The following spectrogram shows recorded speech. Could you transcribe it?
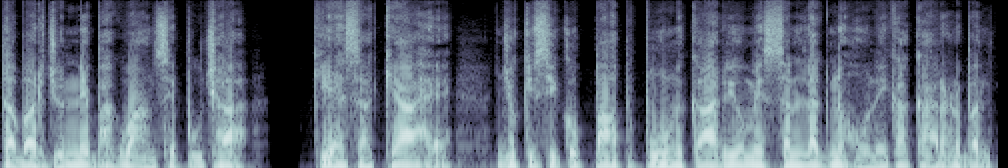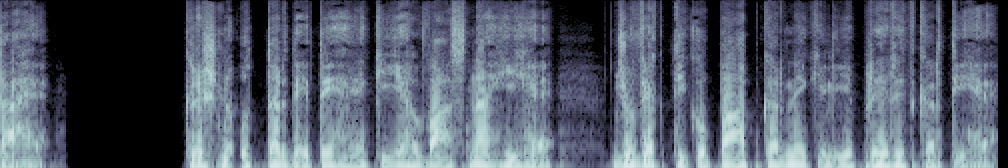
तब अर्जुन ने भगवान से पूछा कि ऐसा क्या है जो किसी को पापपूर्ण कार्यों में संलग्न होने का कारण बनता है। कृष्ण उत्तर देते हैं कि यह वासना ही है जो व्यक्ति को पाप करने के लिए प्रेरित करती है।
